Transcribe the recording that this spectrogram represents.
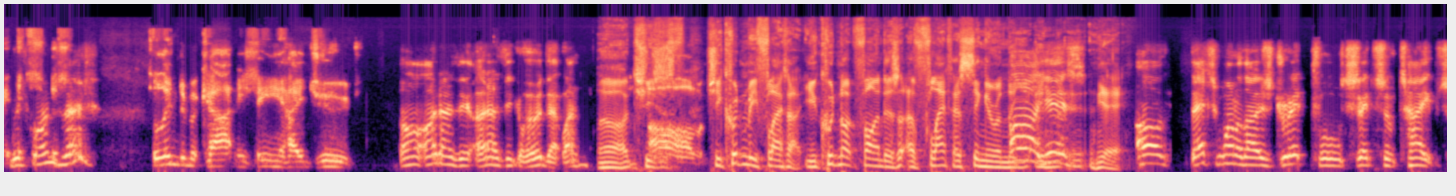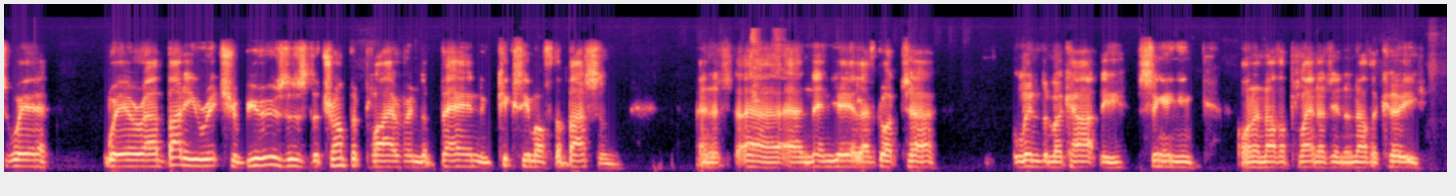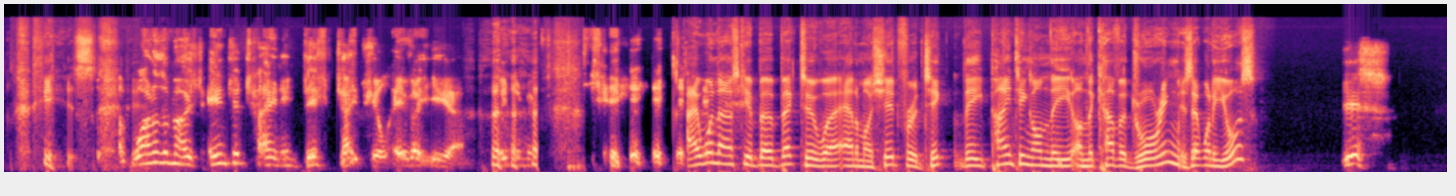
Which one is that? Linda McCartney singing "Hey Jude." Oh, I don't think I don't think I've heard that one. Oh, she just, Oh. she couldn't be flatter. You could not find a, a flatter singer in the. Oh, in- yes. yeah. Oh, that's one of those dreadful sets of tapes where where uh, Buddy Rich abuses the trumpet player in the band and kicks him off the bus, and and it's uh, and then yeah, they've got uh, Linda McCartney singing on another planet in another key. yes. One of the most entertaining desk tapes you'll ever hear. I want to ask you back to uh, out of my shed for a tick. The painting on the on the cover drawing is that one of yours? Yes,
